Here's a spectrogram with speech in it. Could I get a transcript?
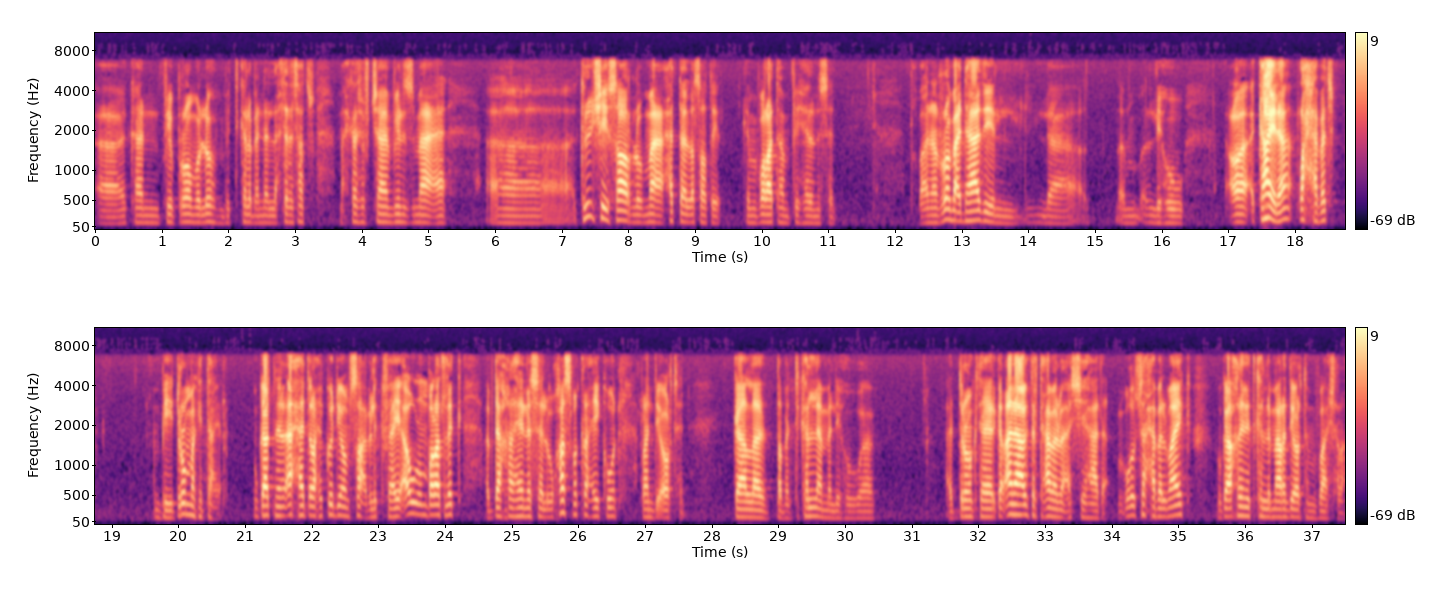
آه، كان في برومو له بيتكلم عن الاحداث اللي صارت مع كلاش اوف تشامبيونز مع كل شيء صار له مع حتى الأساطير لمباراتهم في هيل ان ا سيل طبعا نروح بعد هذه اللي هو آه، كايلا رحبت بدرو ماكنتاير وقالت إن الأحد راح يكون يوم صعب لك فهي أول مباراة لك بداخل هيل ان ا سيل وخصمك راح يكون راندي أورتن. قال طبعا تكلم اللي هو درو ماكنتاير قال أنا أقدر أتعامل مع الشيء هذا. وسحب المايك وقال خليني أتكلم مع راندي اورتون مباشرة.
